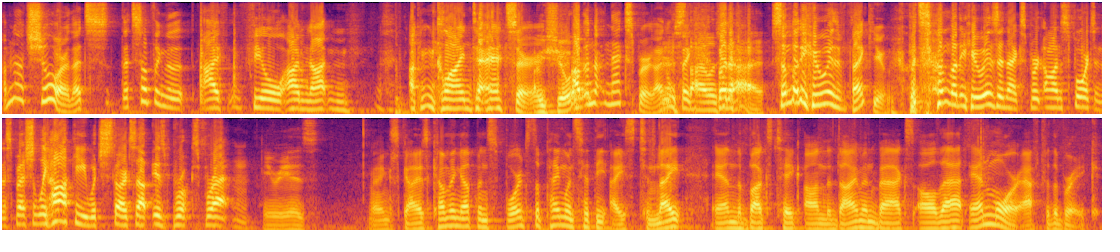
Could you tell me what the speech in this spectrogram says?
I'm not sure. That's, that's something that I feel I'm not in I'm inclined to answer. Are you sure? I'm not an expert. You're I don't a think. stylish but uh, somebody who is, thank you, but somebody who is an expert on sports and especially hockey, which starts up, is Brooks Bratton. Here he is. Thanks, guys. Coming up in sports, the Penguins hit the ice tonight, and the Bucks take on the Diamondbacks. All that and more after the break.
